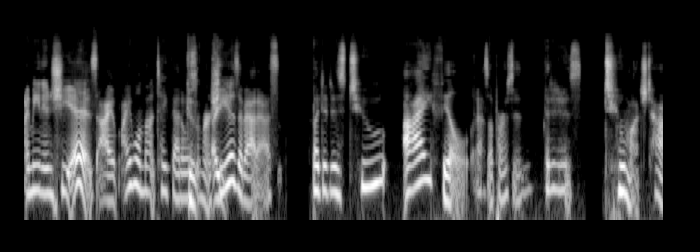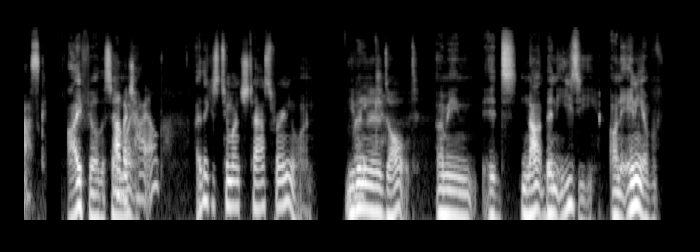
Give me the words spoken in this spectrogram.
I mean, and she is. I I will not take that away 'Cause from her. I- she is a badass, but it is too. I feel as a person that it is too much task i feel the same of way a child. I think it's too much task for anyone, even an Like- adult. I mean, it's not been easy on any of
